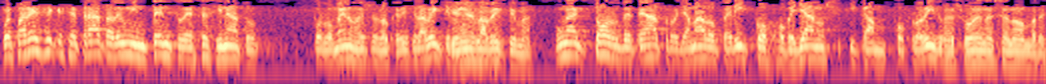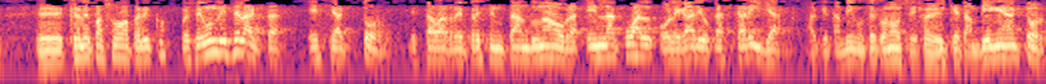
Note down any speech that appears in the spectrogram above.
Pues parece que se trata de un intento de asesinato, por lo menos eso es lo que dice la víctima. ¿Quién es la víctima? Un actor de teatro llamado Perico Jovellanos y Campo Florido. Me suena ese nombre. Eh, ¿Qué le pasó a Perico? Pues según dice el acta, ese actor estaba representando una obra en la cual Olegario Cascarilla, al que también usted conoce Sí. y que también es actor,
